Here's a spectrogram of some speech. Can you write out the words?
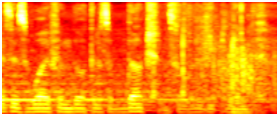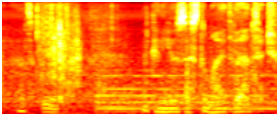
Has his wife and daughter's abductions already planned. That's good. I can use this to my advantage.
